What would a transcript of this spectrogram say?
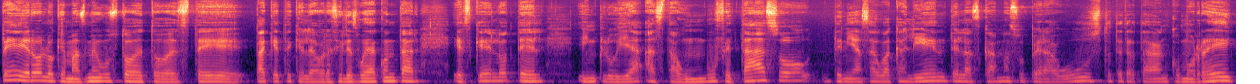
Pero lo que más me gustó de todo este paquete que ahora sí les voy a contar es que el hotel incluía hasta un bufetazo, tenías agua caliente, las camas súper a gusto, te trataban como rey.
